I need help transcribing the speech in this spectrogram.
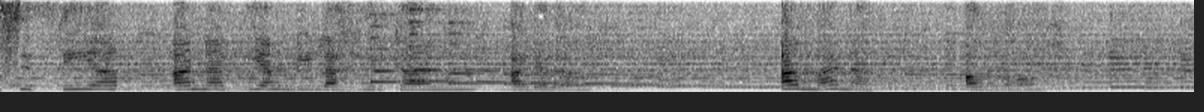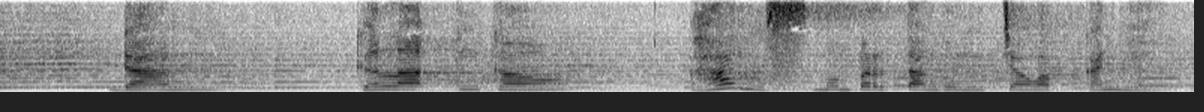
setiap anak yang dilahirkan adalah amanat Allah dan kelak engkau harus mempertanggungjawabkannya.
